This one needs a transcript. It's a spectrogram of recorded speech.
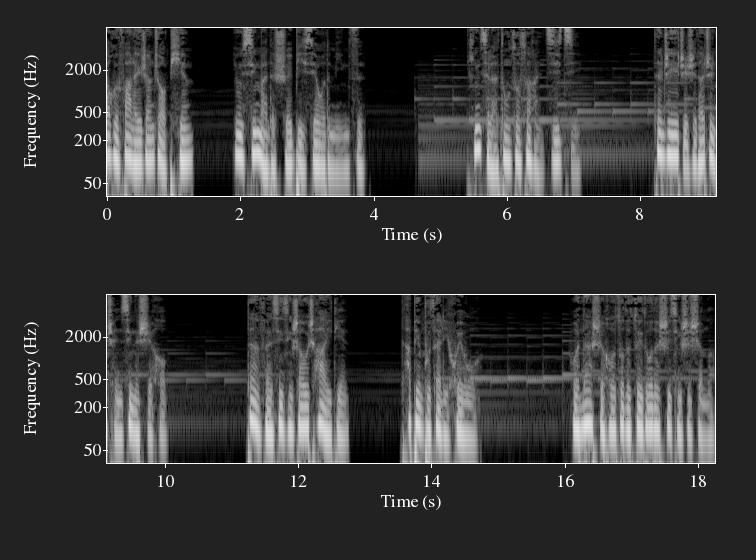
他会发来一张照片，用新买的水笔写我的名字。听起来动作算很积极，但这也只是他正诚信的时候。但凡心情稍微差一点，他便不再理会我。我那时候做的最多的事情是什么？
